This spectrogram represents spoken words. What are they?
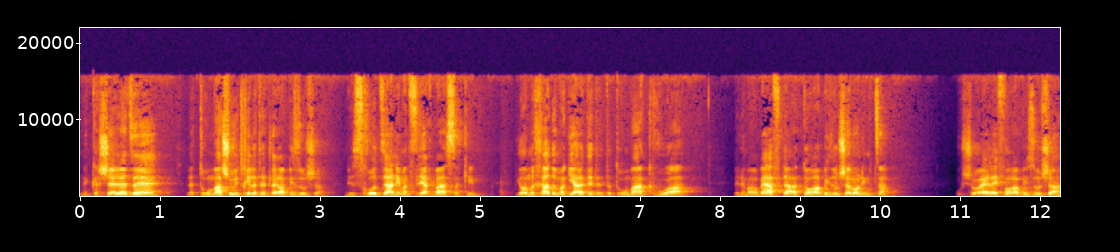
מקשר את זה לתרומה שהוא התחיל לתת לרבי זושה. בזכות זה אני מצליח בעסקים. יום אחד הוא מגיע לתת את התרומה הקבועה, ולמרבה הפתעתו רבי זושה לא נמצא. הוא שואל, איפה רבי זושה?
